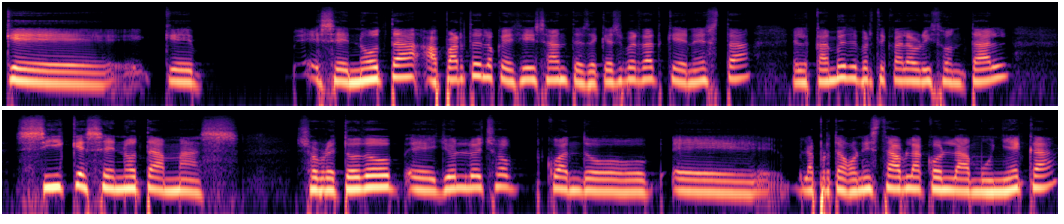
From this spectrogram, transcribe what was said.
que, que se nota, aparte de lo que decíais antes, de que es verdad que en esta el cambio de vertical a horizontal sí que se nota más. Sobre todo, eh, yo lo he hecho cuando eh, la protagonista habla con la muñeca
